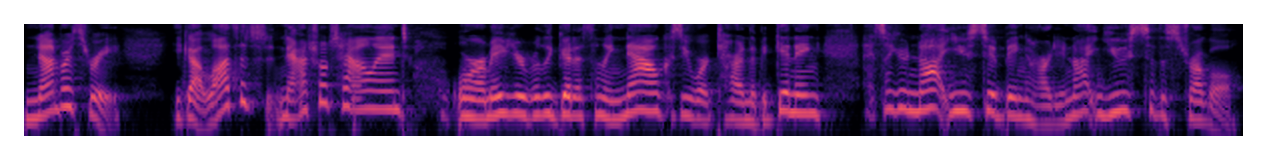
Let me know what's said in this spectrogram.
Number three, you got lots of natural talent, or maybe you're really good at something now because you worked hard in the beginning. And so you're not used to being hard. You're not used to the struggle.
